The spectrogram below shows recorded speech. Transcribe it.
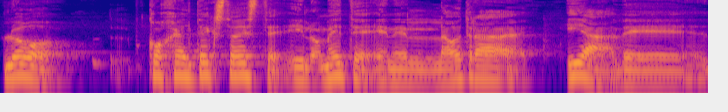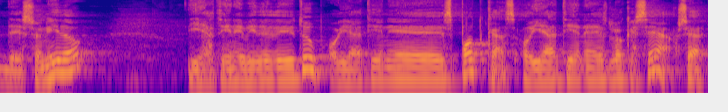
luego coge el texto este y lo mete en la otra IA de, de sonido y ya tiene vídeo de YouTube, o ya tienes podcast, o ya tienes lo que sea. O sea,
